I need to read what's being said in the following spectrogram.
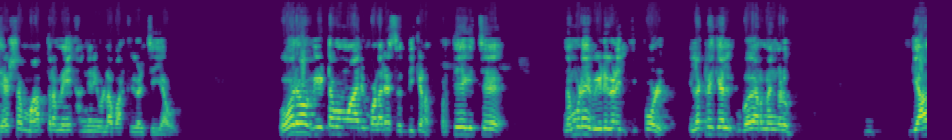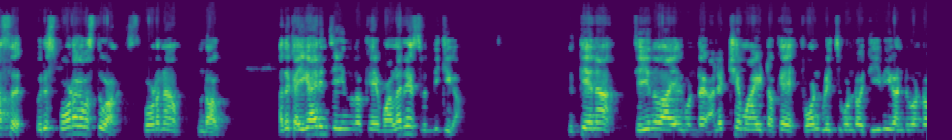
ശേഷം മാത്രമേ അങ്ങനെയുള്ള വർക്കുകൾ ചെയ്യാവൂ. ഓരോ വീട്ടമ്മമാരും വളരെ ശ്രദ്ധിക്കണം. പ്രത്യേകിച്ച് നമ്മുടെ വീടുകളിൽ ഇപ്പോൾ ഇലക്ട്രിക്കൽ ഉപകരണങ്ങളും ഗ്യാസ് ഒരു സ്ഫോടക വസ്തുവാണ്. സ്ഫോടന ഉണ്ടാകും അത് കൈകാര്യം ചെയ്യുന്നതൊക്കെ വളരെ ശ്രദ്ധിക്കുക. നിത്യേന ചെയ്യുന്നതായതുകൊണ്ട് അലക്ഷ്യമായിട്ടൊക്കെ ഫോൺ വിളിച്ചുകൊണ്ടോ ടി വി കണ്ടുകൊണ്ടോ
